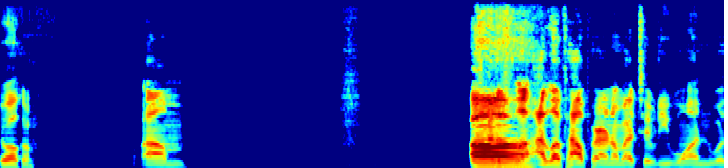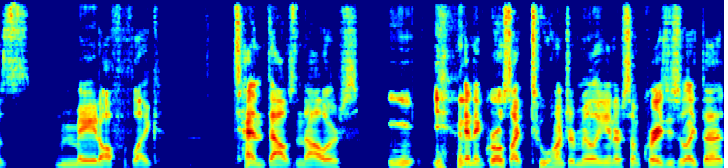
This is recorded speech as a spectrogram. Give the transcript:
You're welcome. Um, Uh, I, lo- I love how Paranormal Activity One was made off of like ten thousand dollars, mm, yeah. and it grossed like two hundred million or some crazy shit like that.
